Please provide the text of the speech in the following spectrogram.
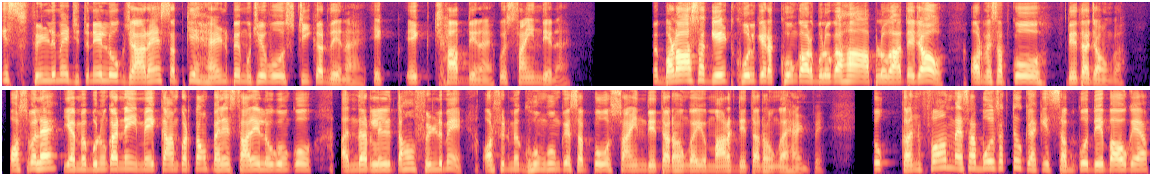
इस फ़ील्ड में जितने लोग जा रहे हैं, सबके हैंड पे मुझे वो स्टीकर देना है। एक एक छाप देना है, कोई साइन देना है। मैं बड़ा सा गेट खोल के रखूँगा और बोलूँगा हाँ आप लोग आते जाओ और मैं सबको देता जाऊँगा। पॉसिबल है? या मैं बोलूँगा, नहीं, मैं एक काम करता हूँ, पहले सारे लोगों को अंदर ले लेता हूँ फ़ील्ड में और फिर मैं घूम घूम के सबको साइन देता रहूँगा, या मार्क देता रहूँगा हैंड पे। तो कंफर्म ऐसा बोल सकते हो क्या कि सबको दे पाओगे आप?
